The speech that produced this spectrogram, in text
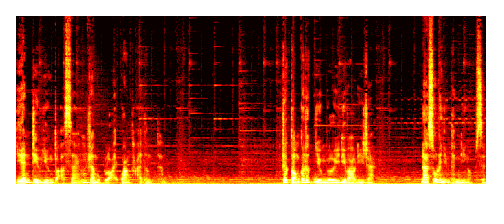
Dưới ánh triều dương tỏa sáng ra một loại quang thải thần thánh. Trước cổng có rất nhiều người đi vào đi ra. Đa số là những thanh niên học sinh.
